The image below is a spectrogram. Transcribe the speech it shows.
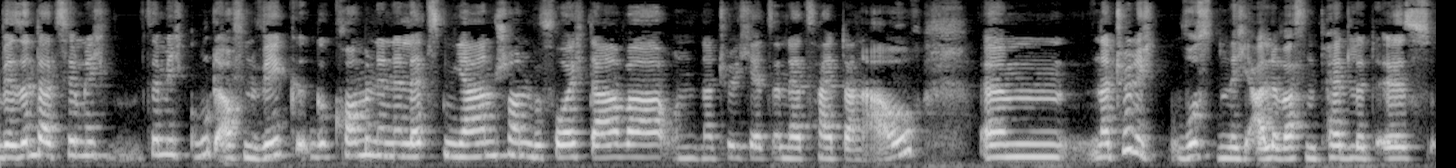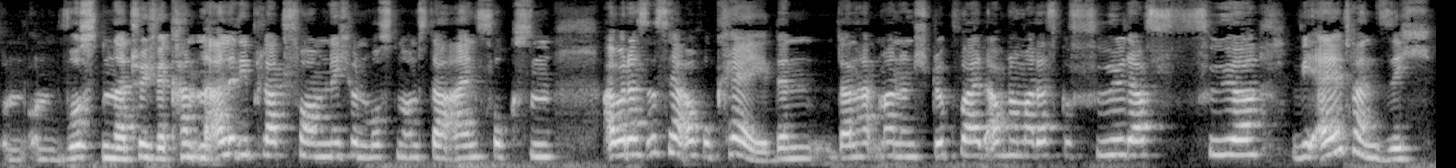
wir sind da ziemlich ziemlich gut auf den Weg gekommen in den letzten Jahren schon, bevor ich da war und natürlich jetzt in der Zeit dann auch. Ähm, natürlich wussten nicht alle, was ein Padlet ist und, und wussten natürlich, wir kannten alle die Plattform nicht und mussten uns da einfuchsen. Aber das ist ja auch okay, denn dann hat man ein Stück weit auch nochmal das Gefühl dafür, wie Eltern sich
